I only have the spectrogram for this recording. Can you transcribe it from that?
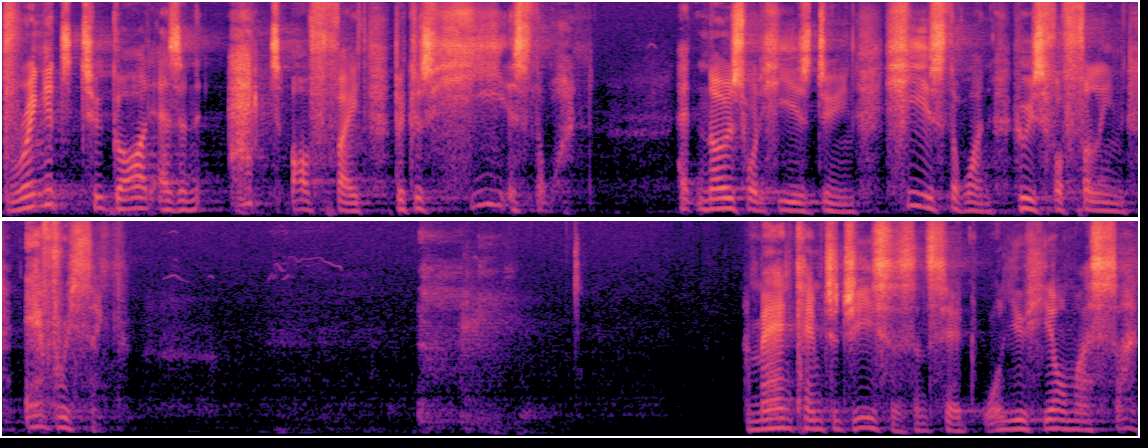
Bring it to God as an act of faith because He is the one that knows what He is doing. He is the one who is fulfilling everything. A man came to Jesus and said, Will you heal my son?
